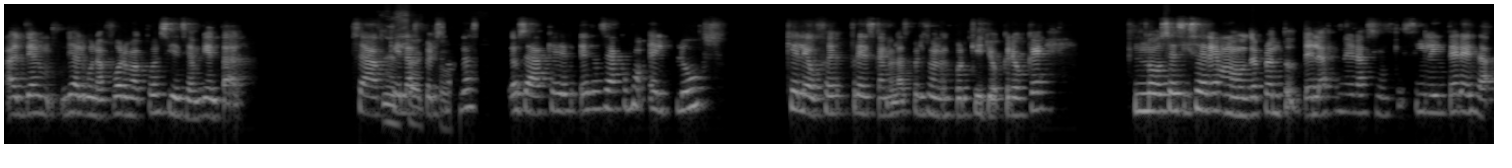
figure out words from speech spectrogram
de, alguna forma conciencia ambiental. O sea, que las personas, o sea, que eso sea como el plus que le ofrezcan a las personas, porque yo creo que no sé si seremos de pronto de la generación que sí le interesa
